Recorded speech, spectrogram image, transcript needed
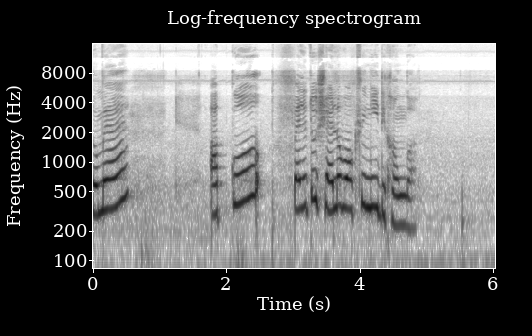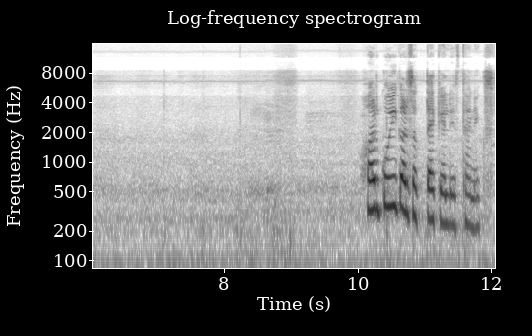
तो मैं आपको पहले तो शैलो बॉक्सिंग ही दिखाऊँगा। हर कोई कर सकता है कैलिस्थेनिक्स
